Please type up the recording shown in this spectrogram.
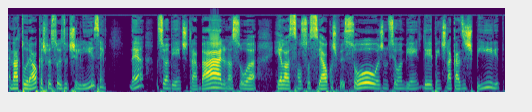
é natural que as pessoas utilizem, né? No seu ambiente de trabalho, na sua relação social com as pessoas, no seu ambiente, de repente, na casa espírita,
